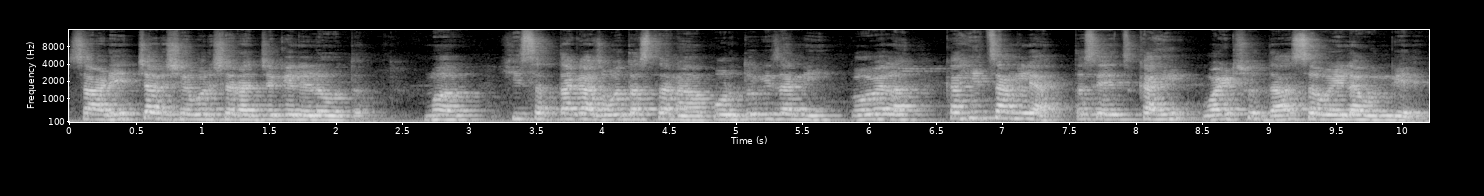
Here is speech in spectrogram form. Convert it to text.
साडेचारशे वर्ष राज्य केलेलं होतं. मग ही सत्ता गाजवत असताना पोर्तुगीजांनी गोव्याला काही चांगल्या तसेच काही वाईट सुद्धा सवय लावून गेले.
